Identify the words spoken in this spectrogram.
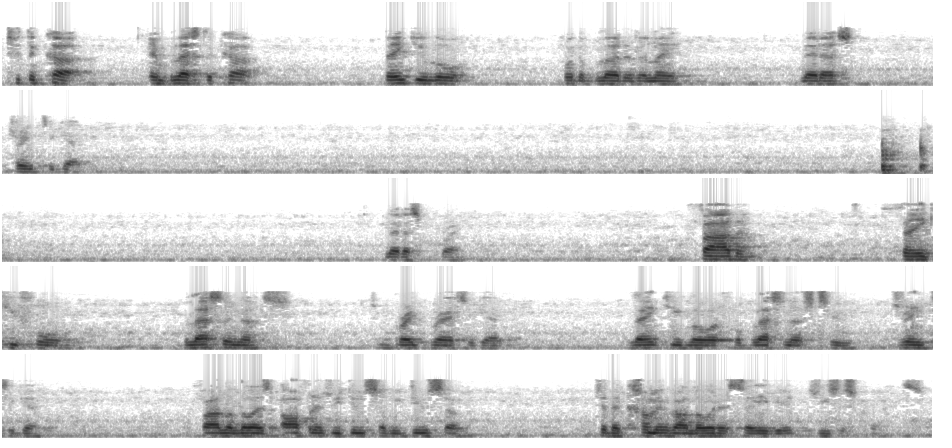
took the cup and blessed the cup. Thank you, Lord, for the blood of the Lamb. Let us drink together. Let us pray. Father, thank you for blessing us to break bread together. Thank you, Lord, for blessing us to drink together. Father, Lord, as often as we do so, we do so to the coming of our Lord and Savior, Jesus Christ.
